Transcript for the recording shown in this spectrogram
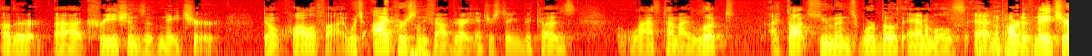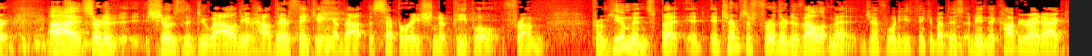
other uh, creations of nature don't qualify, which I personally found very interesting because last time I looked, I thought humans were both animals and part of nature. Uh, it sort of shows the duality of how they're thinking about the separation of people from from humans. But it, in terms of further development, Jeff, what do you think about this? I mean, the Copyright Act,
